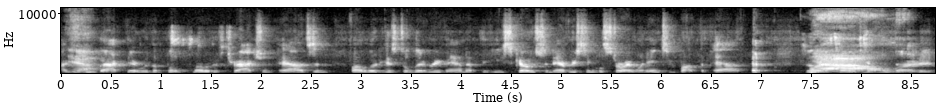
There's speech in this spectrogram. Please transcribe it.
I Yeah. flew back there with a boatload of traction pads and followed his delivery van up the East Coast, and every single store I went into bought the pad. so that's how it Wow. started.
